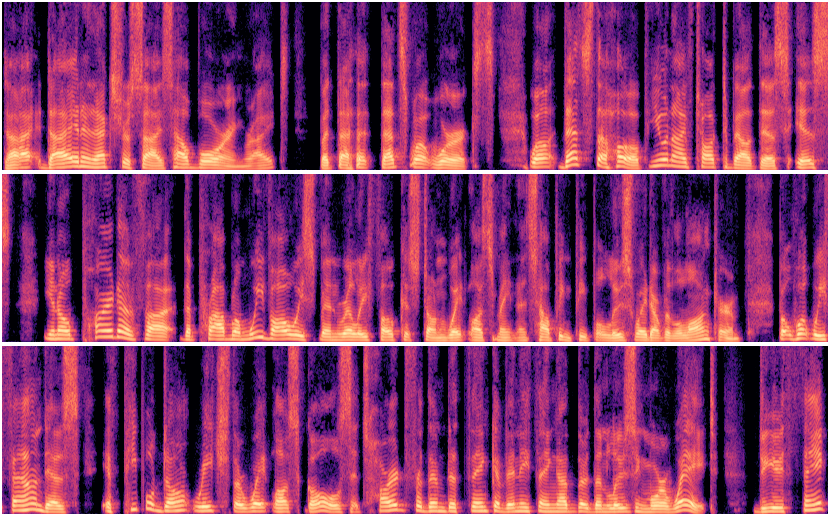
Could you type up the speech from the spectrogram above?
Diet, diet and exercise, how boring, right? But that that's what works. Well that's the hope. You and i've talked about this is you know part of uh, the problem we've always been really focused on weight loss maintenance helping people lose weight over the long term. But what we found is if people don't reach their weight loss goals it's hard for them to think of anything other than losing more weight. Do you think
